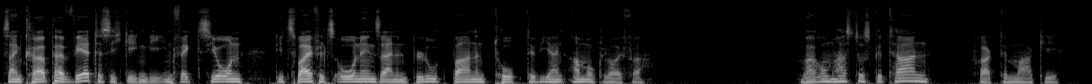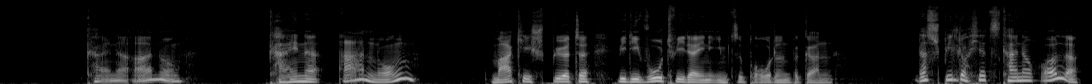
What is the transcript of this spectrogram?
Sein Körper wehrte sich gegen die Infektion, die zweifelsohne in seinen Blutbahnen tobte wie ein Amokläufer. Warum hast du's getan? fragte Maki. Keine Ahnung. Keine Ahnung? Maki spürte, wie die Wut wieder in ihm zu brodeln begann. Das spielt doch jetzt keine Rolle.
